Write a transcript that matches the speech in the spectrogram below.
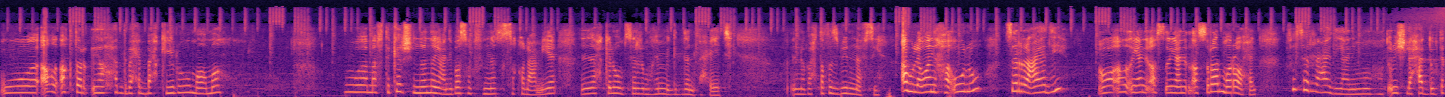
وأكتر حد بحب أحكي له ماما. وما أفتكرش إن أنا يعني بثق في الناس الثقة العمياء إن أنا أحكي لهم سر مهم جدا في حياتي. إنه بحتفظ بيه لنفسي. أو لو أنا هقوله سر عادي هو يعني الأسر يعني الأسرار مراحل. في سر عادي يعني ما تقوليش لحد وبتاع.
